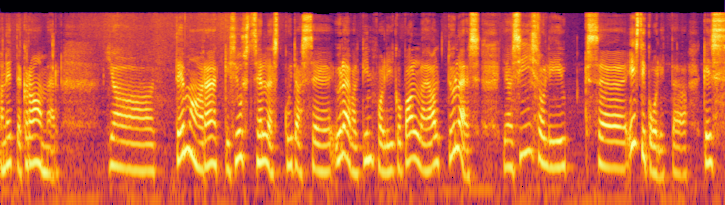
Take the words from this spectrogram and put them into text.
Anette Kraamer ja tema rääkis just sellest, kuidas see ülevalt info liigub alla ja alt üles ja siis oli üks äh, Eesti koolitaja, kes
